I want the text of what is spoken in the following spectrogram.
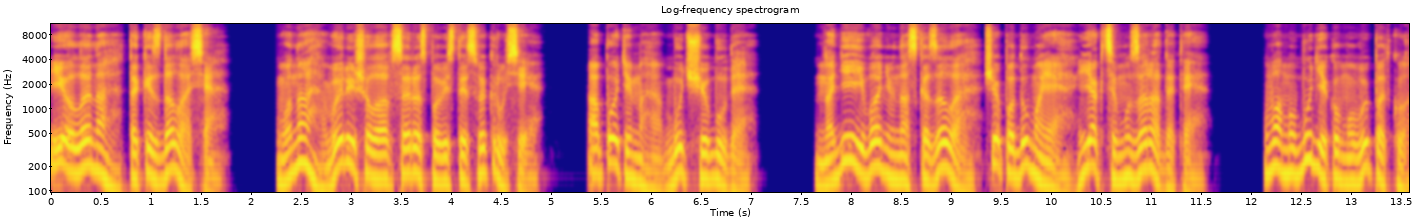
і Олена таки здалася. Вона вирішила все розповісти свекрусі, а потім будь-що буде. Надія Іванівна сказала, що подумає, як цьому зарадити. Вам у будь-якому випадку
